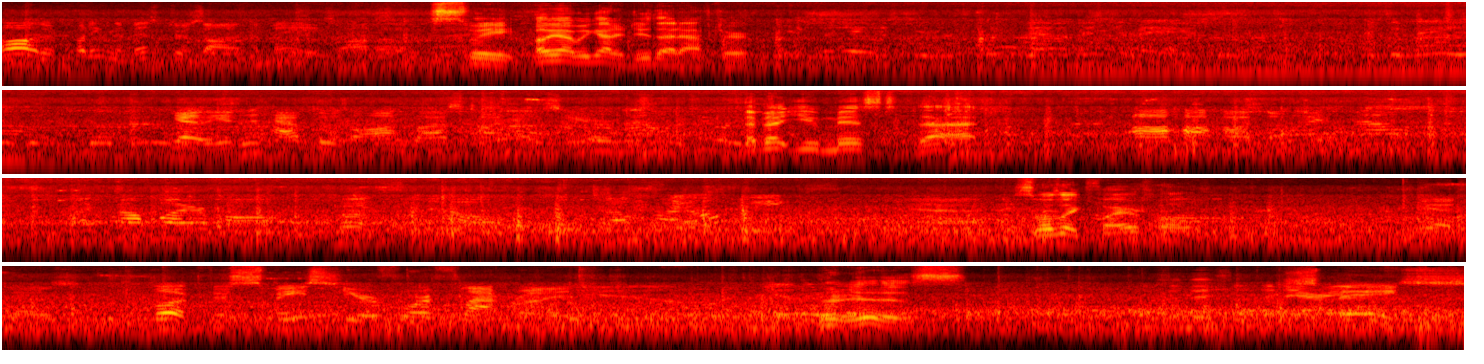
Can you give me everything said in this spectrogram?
Oh, they're putting the misters on in the maze. Awesome. Sweet. Oh yeah, we got to do that after. Yeah, they didn't have those on last time I was here. I bet you missed that. Ah ha ha, no. It smells like Firefall. Yeah, it does. Look, there's space here for a flat ride. There is. Space.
